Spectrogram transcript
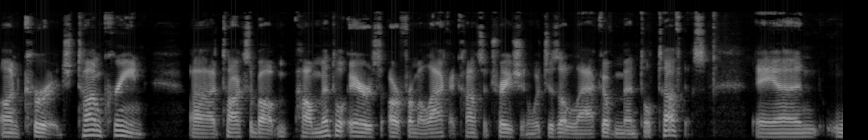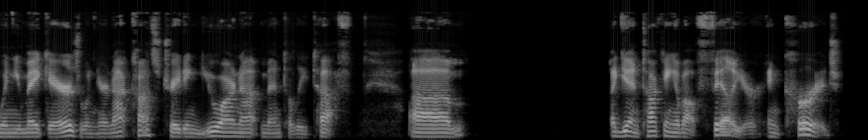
on courage. Tom Crean uh, talks about how mental errors are from a lack of concentration, which is a lack of mental toughness. And when you make errors, when you're not concentrating, you are not mentally tough. Um, again, talking about failure and courage,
